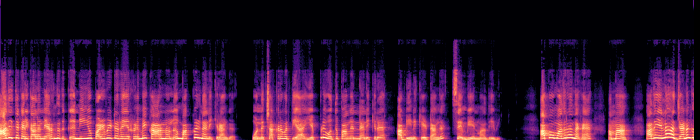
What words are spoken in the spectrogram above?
ஆதித்த கரிகாலன் இறந்ததுக்கு நீயும் பழுவேட்டரையர்களுமே காரணம்னு மக்கள் நினைக்கிறாங்க. உன்னை சக்கரவர்த்தியா எப்படி ஒத்துப்பாங்கன்னு நினைக்கிற? அப்படின்னு கேட்டாங்க செம்பியன் மாதேவி. அப்போ மதுராந்தகன் அம்மா அதையெல்லாம் ஜனங்க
